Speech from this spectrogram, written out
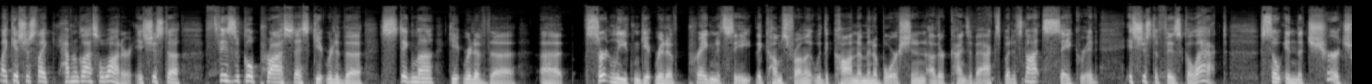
Like it's just like having a glass of water. It's just a physical process. Get rid of the stigma, get rid of the uh, certainly you can get rid of pregnancy that comes from it with the condom and abortion and other kinds of acts, but it's not sacred. It's just a physical act. So in the church,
